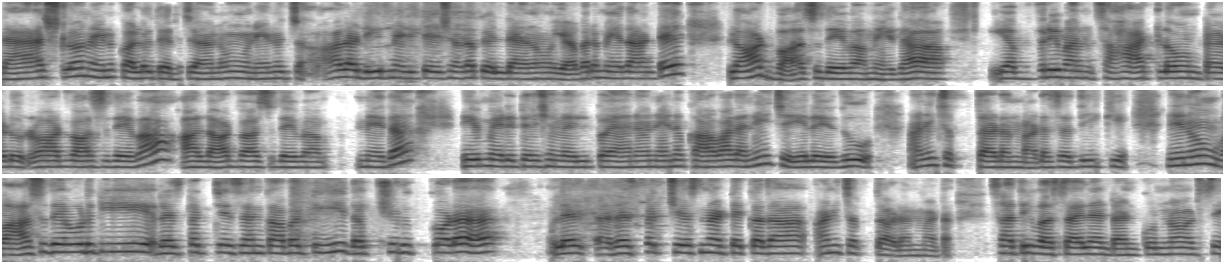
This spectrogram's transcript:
లాస్ట్లో నేను కళ్ళు తెరిచాను. నేను చాలా డీప్ మెడిటేషన్లోకి వెళ్ళాను. ఎవరి మీద అంటే లార్డ్ వాసుదేవ మీద. ఎవ్రీ వన్ సహాట్లో ఉంటాడు లార్డ్ వాసుదేవ. ఆ లార్డ్ వాసుదేవ మీద డీప్ మెడిటేషన్లో వెళ్ళిపోయాను. నేను కావాలని చేయలేదు అని చెప్తాడనమాట సతీకి. నేను వాసుదేవుడికి రెస్పెక్ట్ చేశాను కాబట్టి దక్షుడికి కూడా రెస్పెక్ట్ చేసినట్టే కదా అని చెప్తాడు అనమాట Sati was silent and could not say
